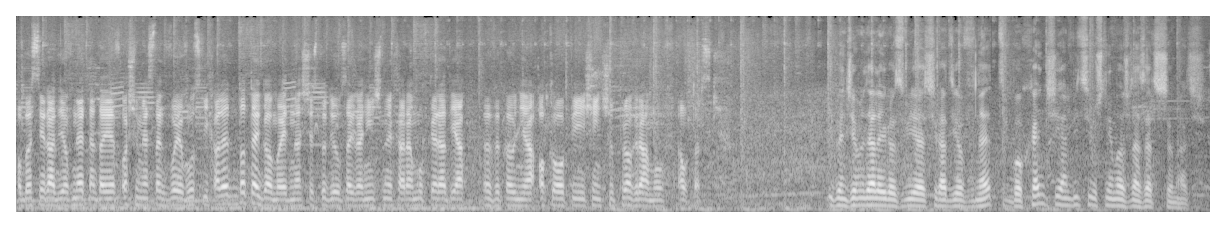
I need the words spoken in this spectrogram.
Obecnie Radio Wnet nadaje w 8 miastach wojewódzkich, ale do tego ma 11 studiów zagranicznych, a ramówkę radia wypełnia około 50 programów autorskich. I będziemy dalej rozwijać Radio Wnet, bo chęci i ambicji już nie można zatrzymać.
